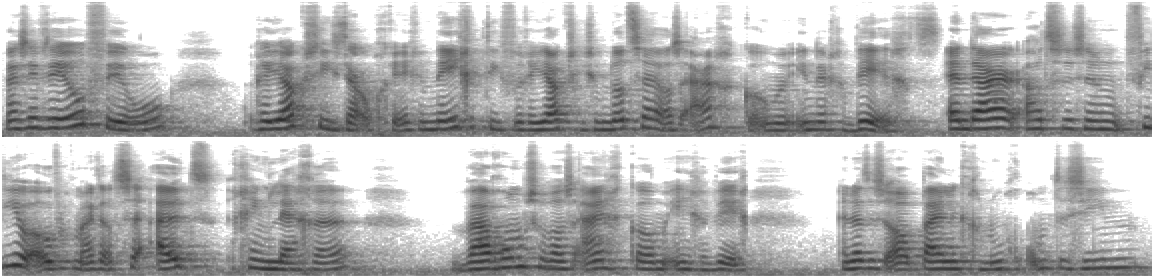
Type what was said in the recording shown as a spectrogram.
Maar ze heeft heel veel reacties daarop gekregen, negatieve reacties, omdat zij was aangekomen in haar gewicht. En daar had ze dus een video over gemaakt dat ze uit ging leggen waarom ze was aangekomen in gewicht. En dat is al pijnlijk genoeg om te zien,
